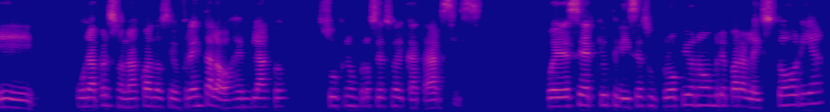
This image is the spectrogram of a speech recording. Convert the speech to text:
eh, una persona cuando se enfrenta a la hoja en blanco sufre un proceso de catarsis Puede ser que utilice su propio nombre para la historia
